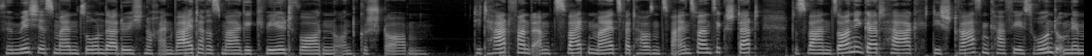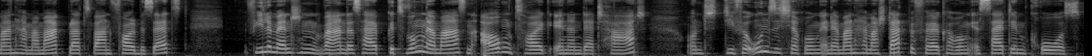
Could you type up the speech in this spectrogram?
für mich ist mein Sohn dadurch noch ein weiteres Mal gequält worden und gestorben. Die Tat fand am 2. Mai 2022 statt. Das war ein sonniger Tag. Die Straßencafés rund um den Mannheimer Marktplatz waren voll besetzt. Viele Menschen waren deshalb gezwungenermaßen AugenzeugInnen der Tat und die Verunsicherung in der Mannheimer Stadtbevölkerung ist seitdem groß.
